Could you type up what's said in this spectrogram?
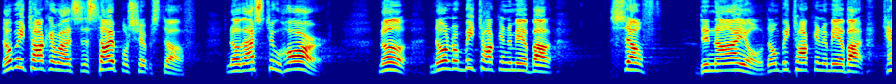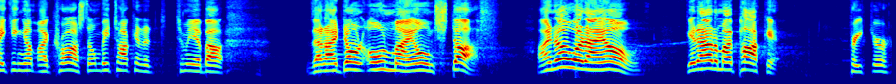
Don't be talking about discipleship stuff. No, that's too hard. No, no, don't be talking to me about self denial. Don't be talking to me about taking up my cross. Don't be talking to, to me about that I don't own my own stuff. I know what I own. Get out of my pocket, preacher.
